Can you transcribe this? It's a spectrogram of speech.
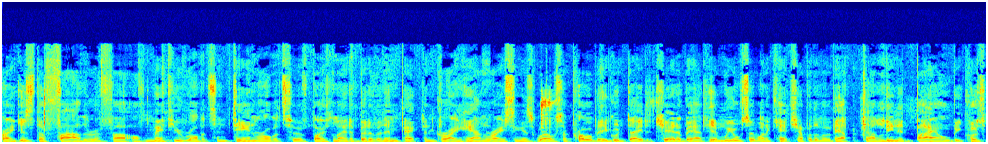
Craig is the father of, uh, of Matthew Roberts and Dan Roberts, who have both made a bit of an impact in greyhound racing as well. So, probably a good day to chat about him. We also want to catch up with him about uh, Leonard Bale because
